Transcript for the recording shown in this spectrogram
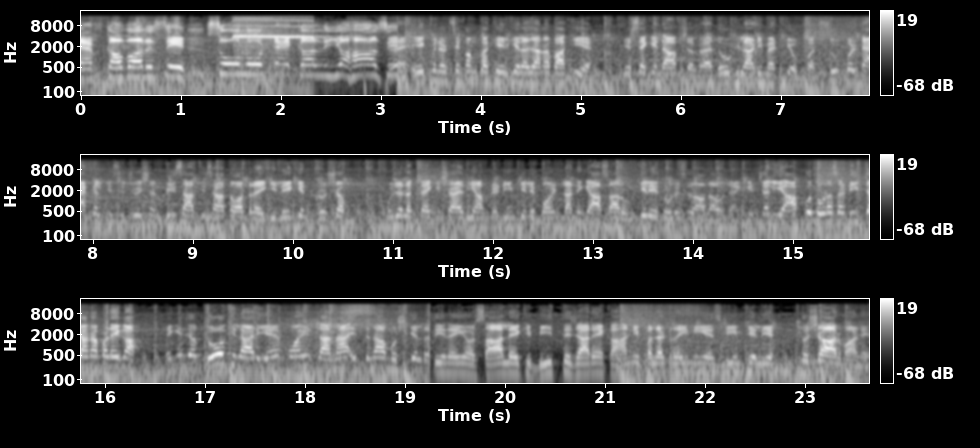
लेफ़्ट कवर से सोलो टैकल यहाँ से एक मिनट से कम का खेल खेला जाना बाकी है। ये सेकंड हाफ़ चल रहा है। दो खिलाड़ी मैट के ऊपर। सुपर टैकल की सिचुएशन भी साथ ही साथ ऑन रहेगी लेकिन ऋषभ मुझे लगता है कि शायद यहाँ अपने टीम के लिए पॉइंट लाने के आसार उनके लिए थोड़े से ज़्यादा हो जाएँगे। चलिए आपको थोड़ा सा डीप जाना पड़ेगा लेकिन जब दो खिलाड़ी हैं पॉइंट लाना इतना मुश्किल रहती नहीं और साल है कि बीतते जा रहे हैं कहानी पलट रही नहीं है इस टीम के लिए तो शार माने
